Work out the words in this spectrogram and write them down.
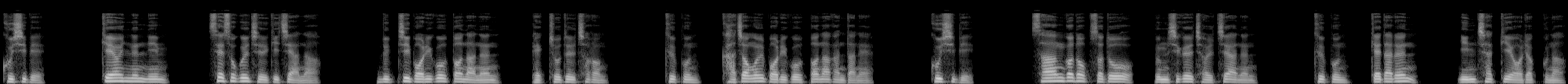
91. 깨어있는 님. 세속을 즐기지 않아. 늙지 버리고 떠나는 백조들처럼. 그분, 가정을 버리고 떠나간다네. 92. 사한 것 없어도 음식을 절제하는 그분, 깨달은 님 찾기 어렵구나.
